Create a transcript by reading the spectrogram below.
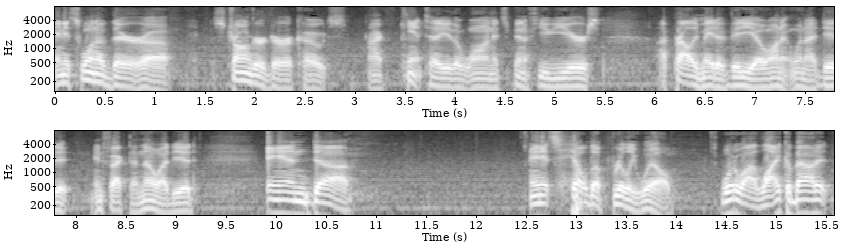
And it's one of their uh, stronger Duracoats. I can't tell you the one. It's been a few years. I probably made a video on it when I did it. In fact, I know I did. And, uh, and it's held up really well. What do I like about it?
